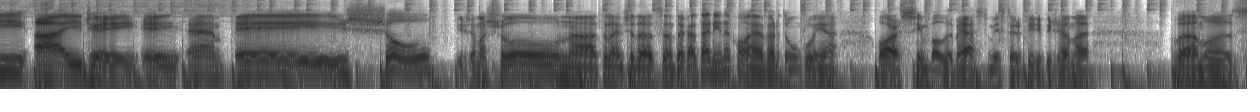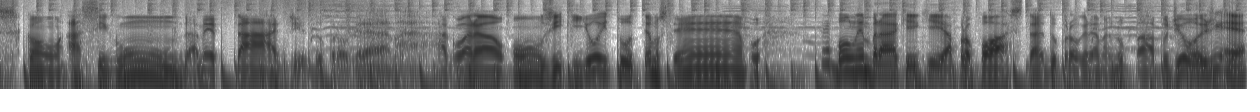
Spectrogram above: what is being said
P-I-J-A-M-A Show, Pijama Show na Atlântida Santa Catarina com Everton Cunha, or Simple the Best, Mr. Piri Pijama. Vamos com a segunda metade do programa. Agora 11 e 8, temos tempo. É bom lembrar aqui que a proposta do programa no Papo de hoje é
